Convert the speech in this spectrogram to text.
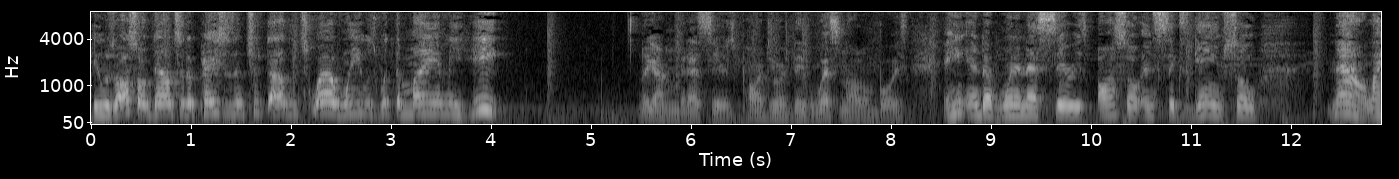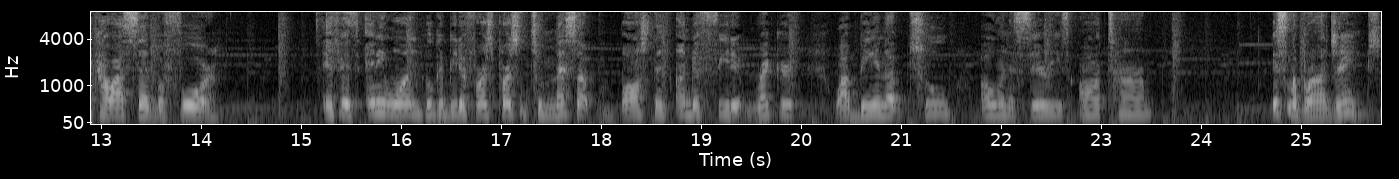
He was also down to the Pacers in 2012 when he was with the Miami Heat. They gotta remember that series, Paul George, David West, and all them boys. And he ended up winning that series also in six games. So now, like how I said before, if it's anyone who could be the first person to mess up Boston undefeated record while being up 2-0 in the series all time, it's LeBron James.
